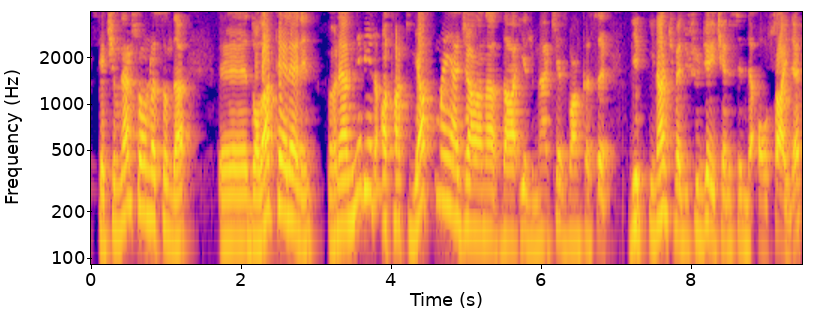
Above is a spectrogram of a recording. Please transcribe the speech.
seçimler sonrasında e, dolar TL'nin önemli bir atak yapmayacağına dair Merkez Bankası bir inanç ve düşünce içerisinde olsaydı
